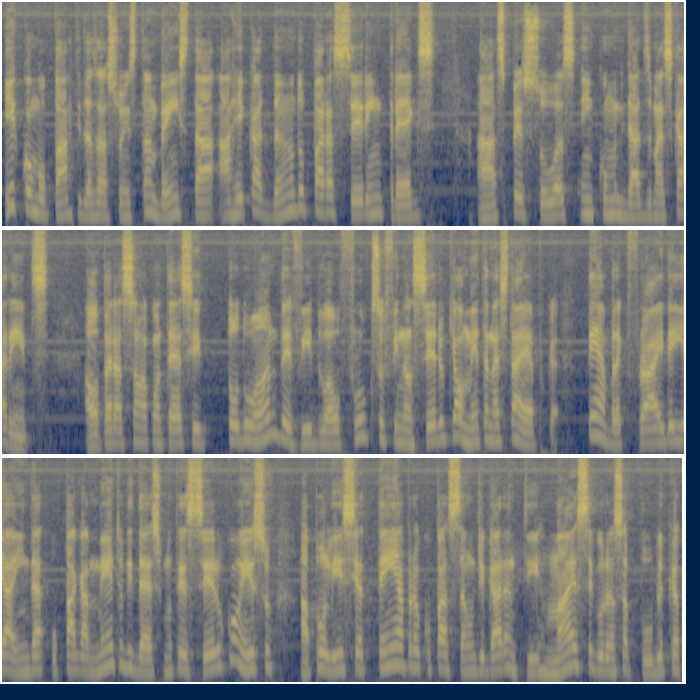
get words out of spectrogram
e, como parte das ações, também está arrecadando para serem entregues às pessoas em comunidades mais carentes. A operação acontece todo ano devido ao fluxo financeiro que aumenta nesta época. Tem a Black Friday e ainda o pagamento de 13º. Com isso, a polícia tem a preocupação de garantir mais segurança pública,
